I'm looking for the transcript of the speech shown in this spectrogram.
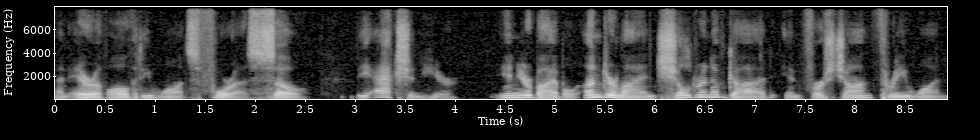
an heir of all that he wants for us. So, the action here in your Bible, underline children of God in 1 John 3 1.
